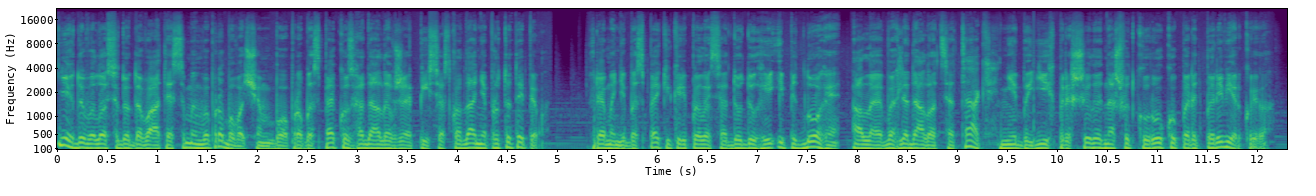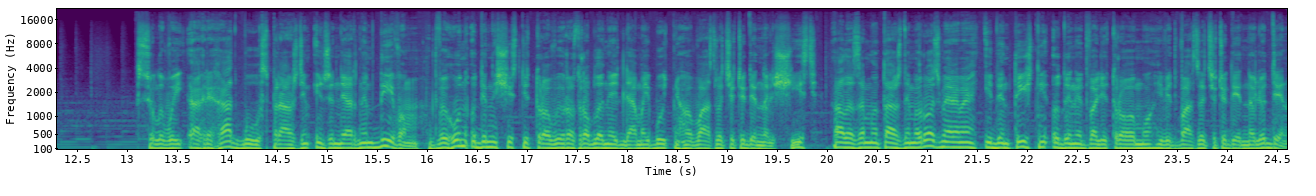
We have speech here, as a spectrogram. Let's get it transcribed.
їх довелося додавати самим випробувачам, бо про безпеку згадали вже після складання прототипів. Ремені безпеки кріпилися до дуги і підлоги, але виглядало це так, ніби їх пришили на швидку руку перед перевіркою. Силовий агрегат був справжнім інженерним дивом. Двигун 1,6 літровий розроблений для майбутнього ВАЗ-2106, але за монтажними розмірами ідентичний 1,2 літровому від ВАЗ-2101.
